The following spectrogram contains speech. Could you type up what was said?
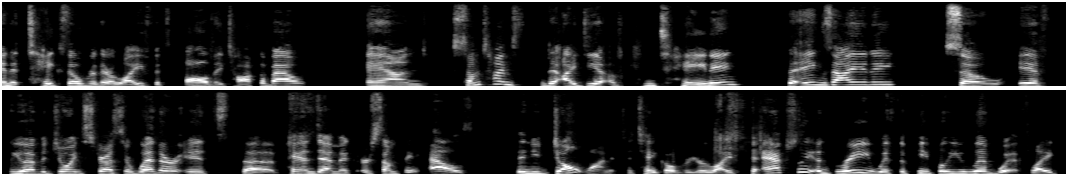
and it takes over their life. It's all they talk about. And sometimes the idea of containing the anxiety. So if you have a joint stressor, whether it's the pandemic or something else, then you don't want it to take over your life to actually agree with the people you live with. Like,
